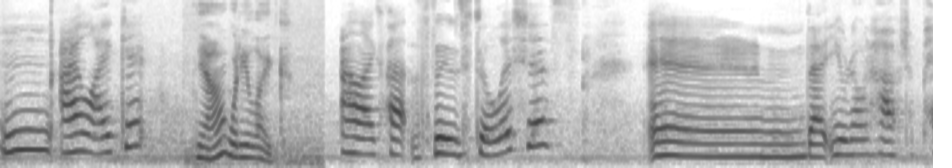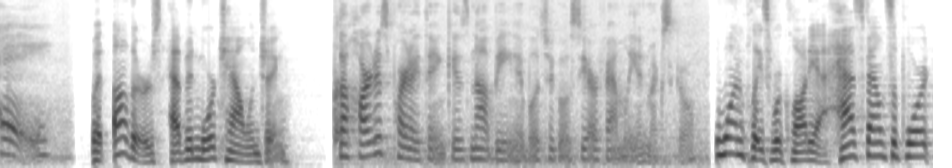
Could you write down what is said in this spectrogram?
Mm, I like it. Yeah, what do you like? I like that the food's delicious and that you don't have to pay but others have been more challenging. The hardest part, I think, is not being able to go see our family in Mexico. One place where Claudia has found support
